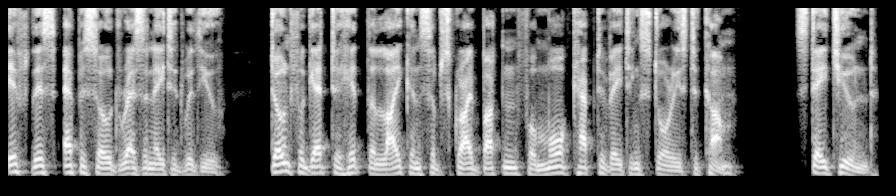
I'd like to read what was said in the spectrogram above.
If this episode resonated with you, don't forget to hit the like and subscribe button for more captivating stories to come. Stay tuned.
